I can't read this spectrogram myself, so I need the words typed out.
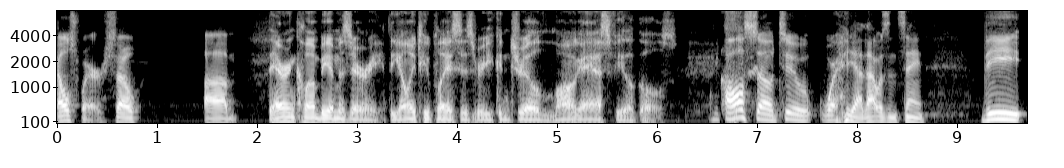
elsewhere. So, um, They're in Columbia, Missouri, the only two places where you can drill long ass field goals. also too where yeah that was insane the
